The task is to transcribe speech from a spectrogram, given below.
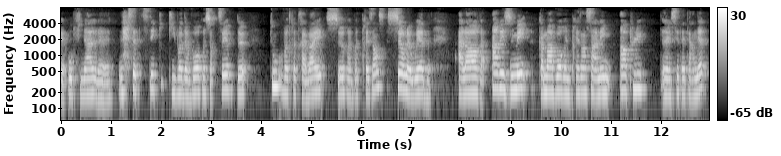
euh, au final la statistique qui va devoir ressortir de tout votre travail sur votre présence sur le web. Alors, en résumé, comment avoir une présence en ligne en plus d'un site Internet?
